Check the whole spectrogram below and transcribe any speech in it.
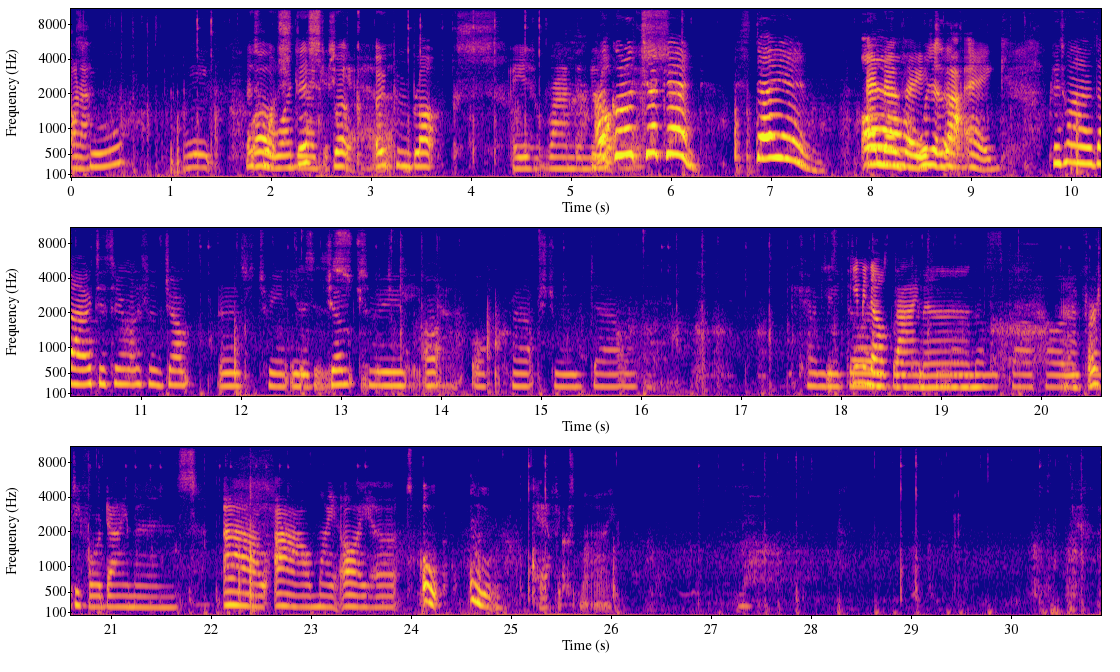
Wait, Let's Whoa, watch this book. Open blocks. I just randomly. I got a chicken. Stay in. Oh, Was it that egg? Place one of the directors three months to jump is between either jump to move up now. or crouch to move down. Can be Just give me those by clicking on diamonds. Uh, 34 diamonds. Ow, ow, my eye hurts. Oh, ooh. Okay, I fixed my eye.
